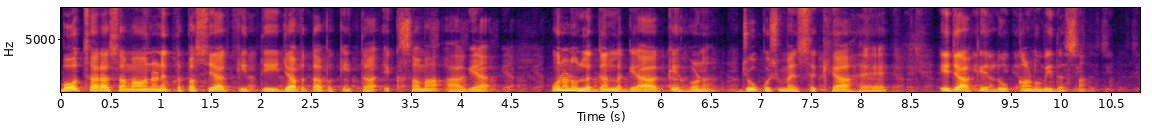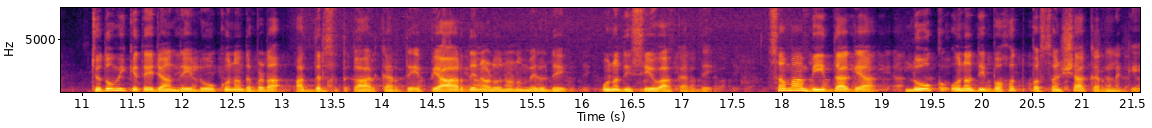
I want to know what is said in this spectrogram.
ਬਹੁਤ ਸਾਰਾ ਸਮਾਂ ਉਹਨਾਂ ਨੇ ਤਪੱਸਿਆ ਕੀਤੀ, ਜਪ ਤਪ ਕੀਤਾ, ਇੱਕ ਸਮਾਂ ਆ ਗਿਆ। ਉਹਨਾਂ ਨੂੰ ਲੱਗਣ ਲੱਗਿਆ ਕਿ ਹੁਣ ਜੋ ਕੁਝ ਮੈਂ ਸਿੱਖਿਆ ਹੈ, ਇਹ ਜਾ ਕੇ ਲੋਕਾਂ ਨੂੰ ਵੀ ਦੱਸਾਂ। ਜਦੋਂ ਵੀ ਕਿਤੇ ਜਾਂਦੇ, ਲੋਕ ਉਹਨਾਂ ਦਾ ਬੜਾ ਆਦਰ ਸਤਿਕਾਰ ਕਰਦੇ, ਪਿਆਰ ਦੇ ਨਾਲ ਉਹਨਾਂ ਨੂੰ ਮਿਲਦੇ, ਉਹਨਾਂ ਦੀ ਸੇਵਾ ਕਰਦੇ। ਸਮਾਂ ਬੀਤਦਾ ਗਿਆ, ਲੋਕ ਉਹਨਾਂ ਦੀ ਬਹੁਤ ਪ੍ਰਸ਼ੰਸਾ ਕਰਨ ਲੱਗੇ।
